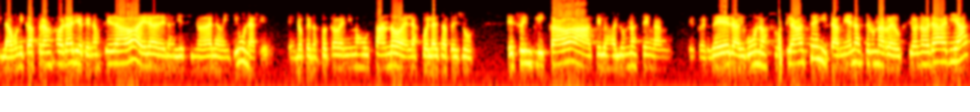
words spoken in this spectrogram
la única franja horaria que nos quedaba era de las 19 a las 21, que es lo que nosotros venimos usando en la escuela de Chapeyú. Eso implicaba que los alumnos tengan perder algunos sus clases y también hacer una reducción horaria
